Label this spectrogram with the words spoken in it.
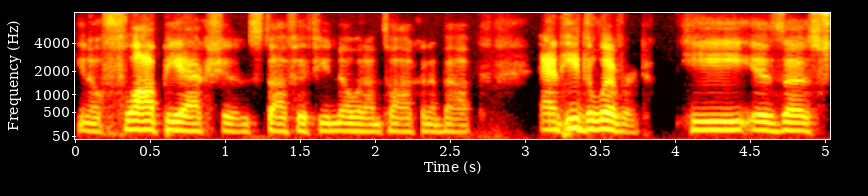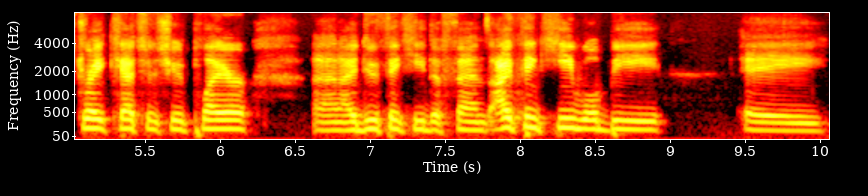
you know, floppy action and stuff, if you know what I'm talking about. And he delivered. He is a straight catch and shoot player, and I do think he defends. I think he will be a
